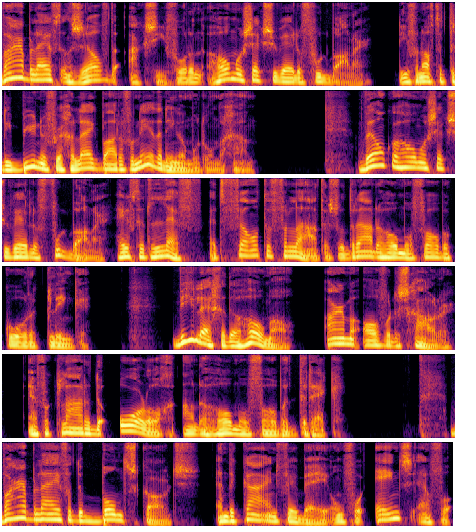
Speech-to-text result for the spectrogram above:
Waar blijft eenzelfde actie voor een homoseksuele voetballer die vanaf de tribune vergelijkbare vernederingen moet ondergaan? Welke homoseksuele voetballer heeft het lef het veld te verlaten zodra de homofobe koren klinken? Wie leggen de homo armen over de schouder en verklaren de oorlog aan de homofobe drek? Waar blijven de bondscoach en de KNVB om voor eens en voor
